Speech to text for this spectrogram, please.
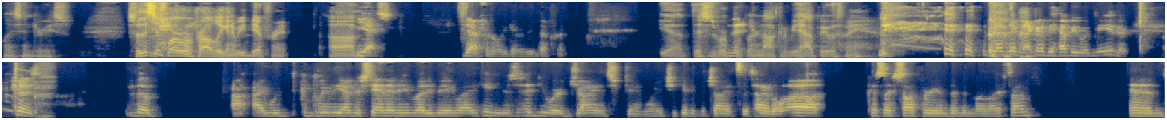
all these injuries. So this is where we're probably going to be different. Um, yes, definitely going to be different. yeah, this is where people are not going to be happy with me. then they're not going to be happy with me either because the I, I would completely understand anybody being like, "Hey, you said you were a Giants fan. Why aren't you giving the Giants the title?" Uh, because I saw three of them in my lifetime, and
